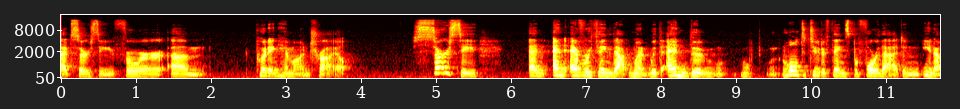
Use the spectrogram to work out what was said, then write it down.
at Cersei for um, putting him on trial. Cersei and and everything that went with and the multitude of things before that and you know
